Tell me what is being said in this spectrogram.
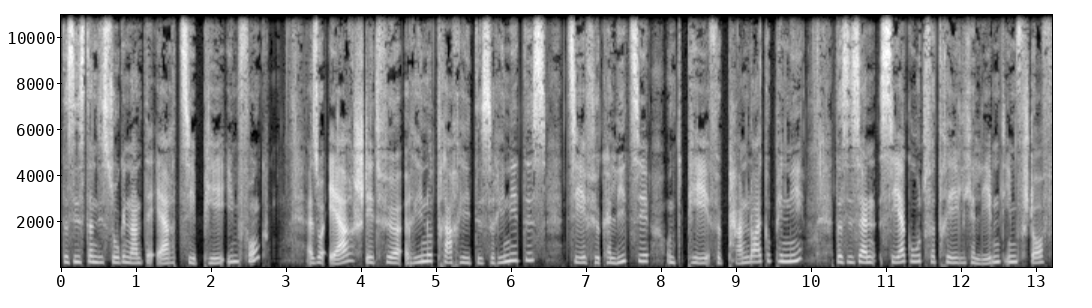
Das ist dann die sogenannte RCP-Impfung. Also R steht für Rhinotrachitis rhinitis, C für Calici und P für Panleukopenie. Das ist ein sehr gut verträglicher Lebendimpfstoff,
